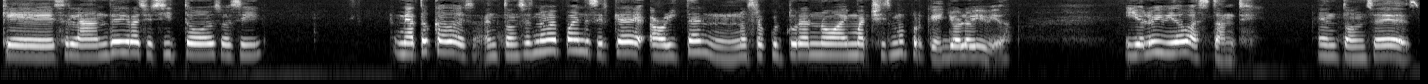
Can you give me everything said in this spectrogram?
que se la han de graciositos o así, me ha tocado eso. Entonces no me pueden decir que ahorita en nuestra cultura no hay machismo porque yo lo he vivido. Y yo lo he vivido bastante. Entonces,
